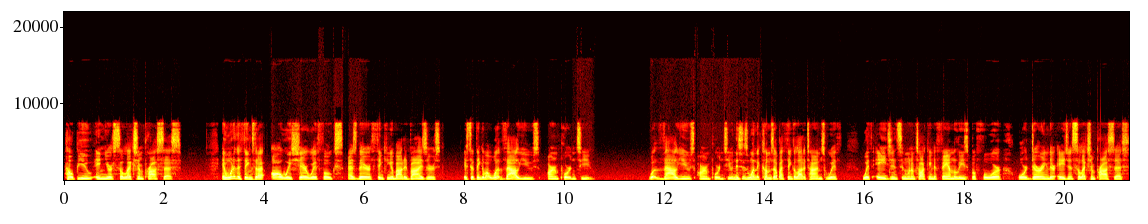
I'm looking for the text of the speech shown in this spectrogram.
help you in your selection process. And one of the things that I always share with folks as they're thinking about advisors is to think about what values are important to you. What values are important to you? And this is one that comes up, I think, a lot of times with with agents and when I'm talking to families before or during their agent selection process.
